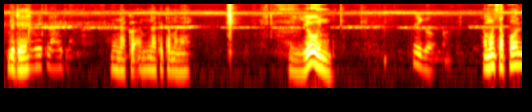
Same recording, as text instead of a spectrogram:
Dede, Wait lang, wait lang. naka, nakita mo na. Ayun. There you go. Amo sa pol.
